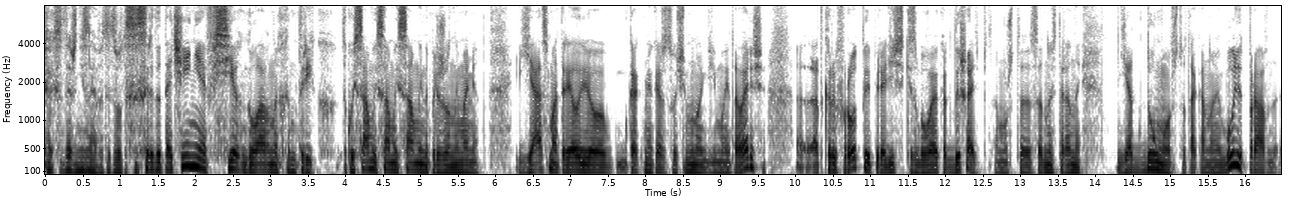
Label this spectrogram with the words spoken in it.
как-то даже не знаю, вот это вот сосредоточение всех главных интриг. Такой самый-самый-самый напряженный момент. Я смотрел ее, как мне кажется, очень многие мои товарищи, э, открыв рот и периодически забываю, как дышать, потому что, с одной стороны, я думал, что так оно и будет, правда.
